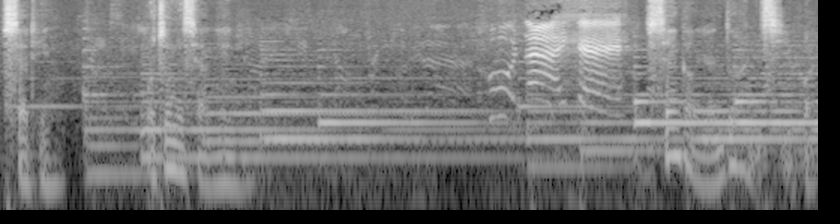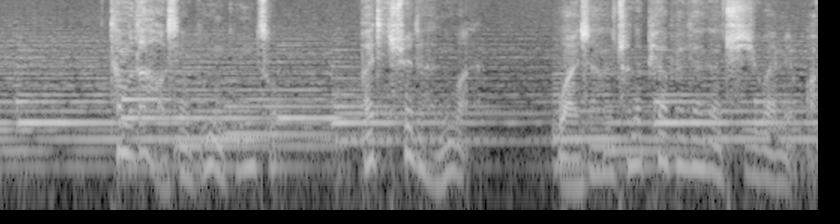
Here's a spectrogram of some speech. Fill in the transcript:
小婷，我真的想念你。香港人都很奇怪，他们都好像不用工作，白天睡得很晚，晚上穿得漂漂亮亮去外面玩。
